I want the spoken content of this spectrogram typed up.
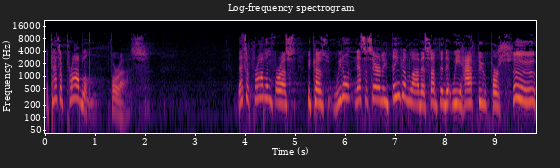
But that's a problem for us. That's a problem for us because we don't necessarily think of love as something that we have to pursue.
